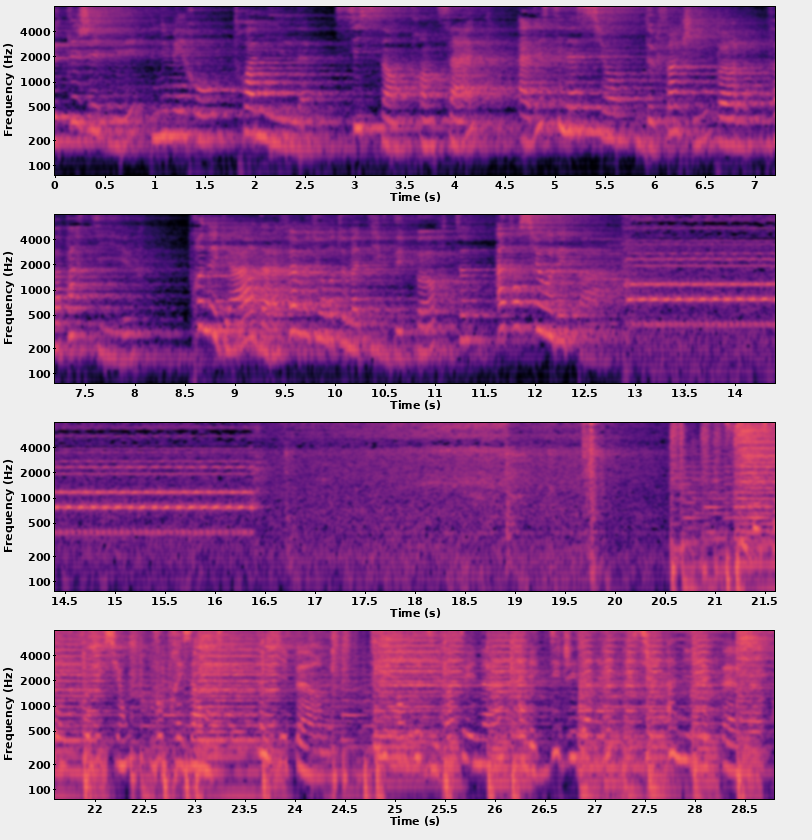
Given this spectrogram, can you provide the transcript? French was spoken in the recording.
le TGV numéro 3635 à destination de Funky Pearl va partir. Prenez garde à la fermeture automatique des portes. Attention au départ. Production vous présente Funky Pearl tous les vendredis 21h avec DJ Darek sur Amis FM.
